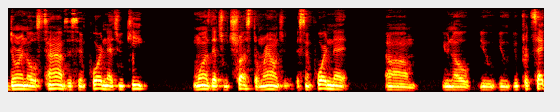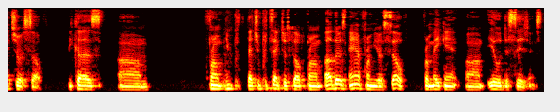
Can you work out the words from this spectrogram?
during those times, it's important that you keep ones that you trust around you. It's important that um, you know you you you protect yourself because um, from you that you protect yourself from others and from yourself from making um, ill decisions.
